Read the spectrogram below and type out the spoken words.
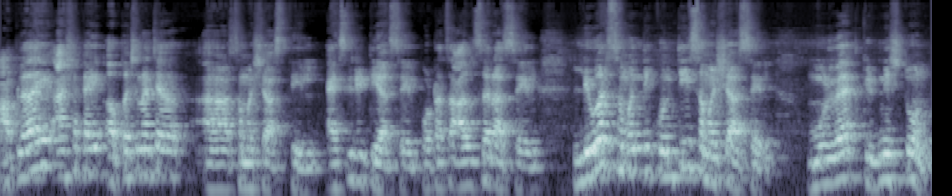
आपल्यालाही अशा काही अपचनाच्या अं, समस्या असतील ऍसिडिटी असेल पोटाचा अल्सर असेल लिव्हर संबंधी कोणतीही समस्या असेल मूळव्याध किडनी स्टोन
